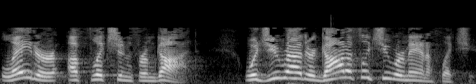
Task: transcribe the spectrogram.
later affliction from God. Would you rather God afflict you or man afflict you?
